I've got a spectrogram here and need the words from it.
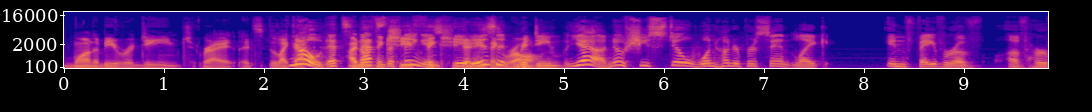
want to be redeemed, right? It's like No, I, that's I don't that's think the she thing thinks she did it anything isn't wrong. redeem- Yeah, no, she's still one hundred percent like in favor of of her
